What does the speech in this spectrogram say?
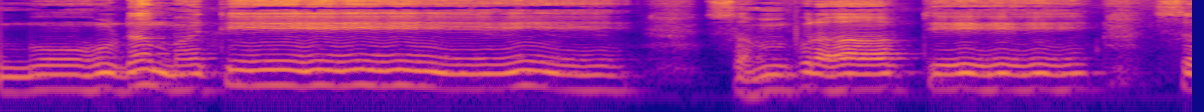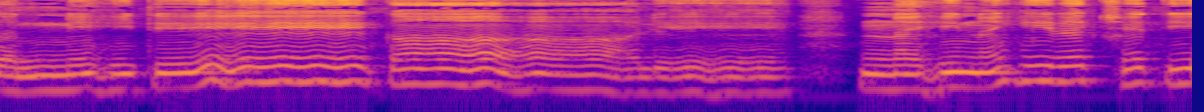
मूढमते। सम्प्राप्ते सन्निहिते काले नहि नहि रक्षति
